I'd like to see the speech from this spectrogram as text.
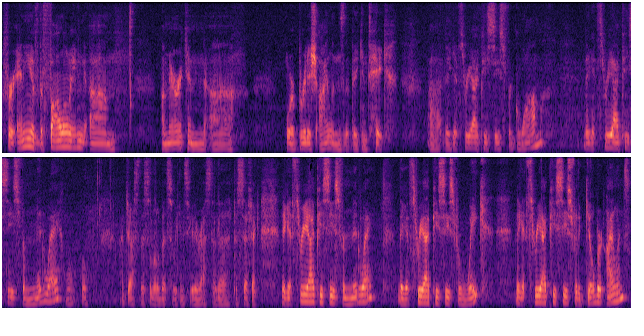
for any of the following um, American uh, or British islands that they can take. Uh, they get three IPCs for Guam. They get three IPCs for Midway. We'll, we'll, adjust this a little bit so we can see the rest of the Pacific. They get three IPCs for Midway. They get three IPCs for Wake. They get three IPCs for the Gilbert Islands.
